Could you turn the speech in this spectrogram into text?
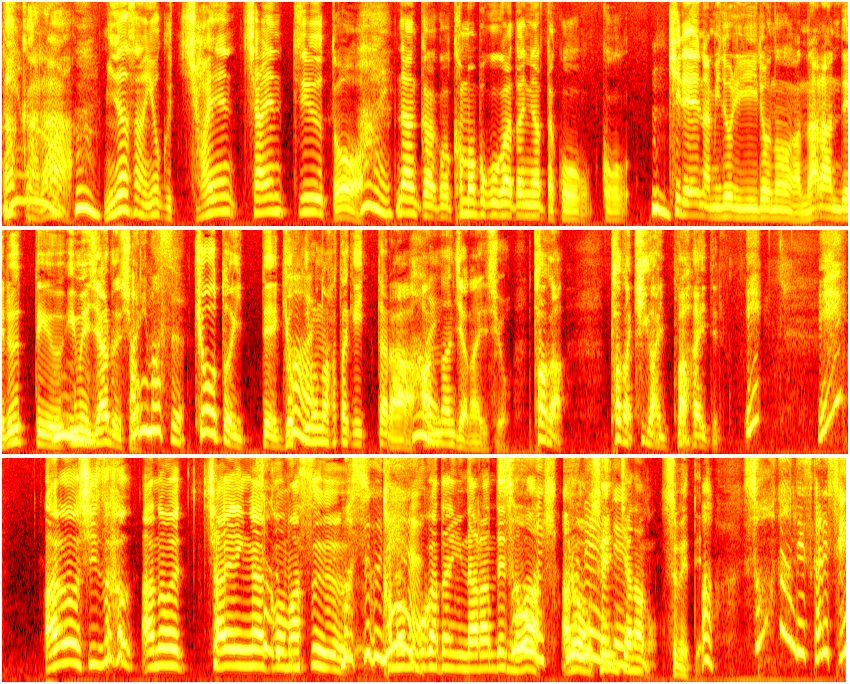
だから、うん、皆さんよく茶園茶園っていうと、はい、なんかこうかまぼこ型になったこうこう綺麗な緑色のが並んでるっていうイメージあるでしょ、うん、あります。京都行って玉露の畑行ったら、はい、あんなんじゃないですよ。ただただ木がいっぱい生えてる。え？え？あの静岡あの茶園がこうまっすぐまっすぐ、ね、かまぼこ型に並んでるのはあれは煎茶なのすべて。あそうなんですかね？煎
